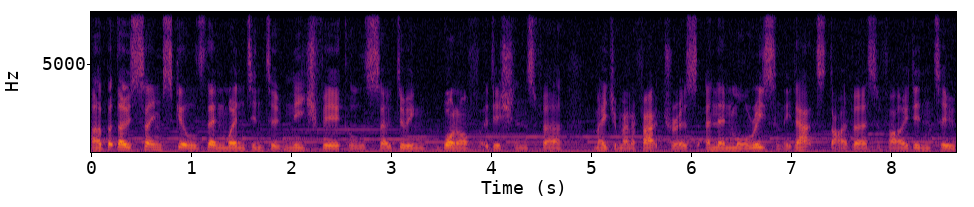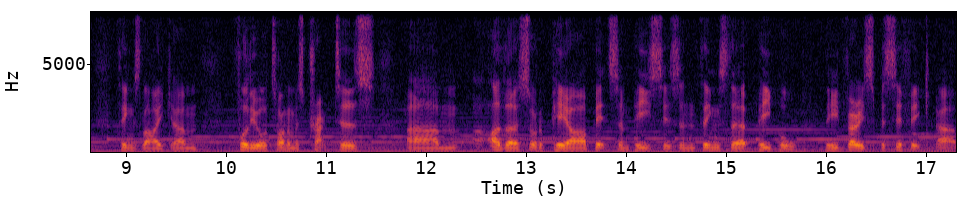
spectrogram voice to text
but those same skills then went into niche vehicles, so doing one-off editions for major manufacturers, and then more recently that's diversified into things like um, fully autonomous tractors, um, other sort of PR bits and pieces, and things that people need very specific, uh,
